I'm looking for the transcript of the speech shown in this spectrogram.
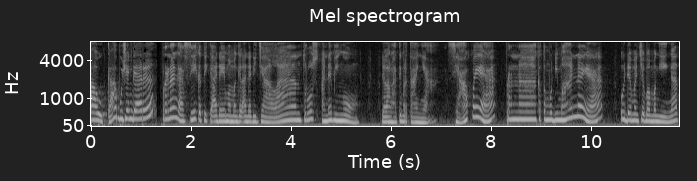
Tahukah Bujang Dara? Pernah nggak sih ketika ada yang memanggil Anda di jalan, terus Anda bingung? Dalam hati bertanya, siapa ya? Pernah ketemu di mana ya? Udah mencoba mengingat,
